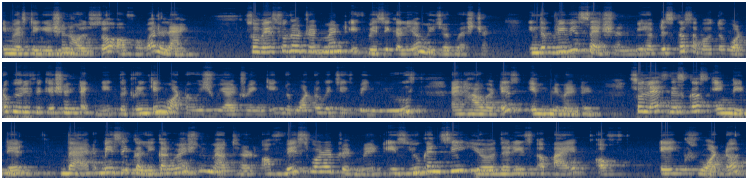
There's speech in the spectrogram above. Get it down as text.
investigation also of our land. So wastewater treatment is basically a major question. In the previous session, we have discussed about the water purification technique, the drinking water which we are drinking, the water which is being used and how it is implemented. So let's discuss in detail that basically conventional method of wastewater treatment is you can see here there is a pipe of takes water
